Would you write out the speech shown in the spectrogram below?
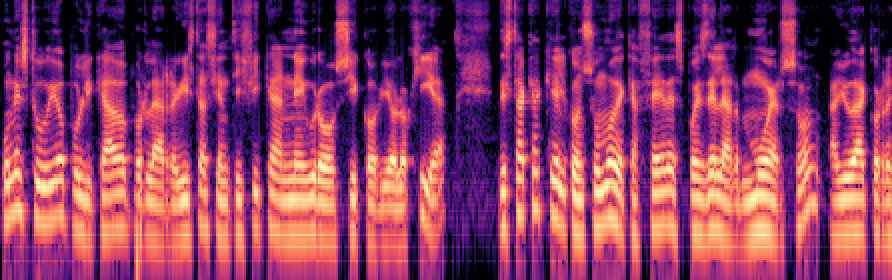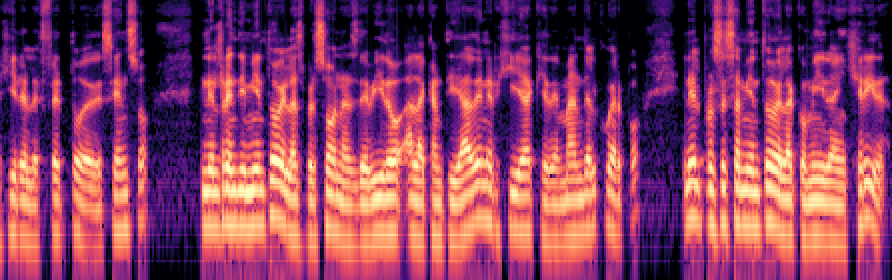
Un estudio publicado por la revista científica Neuropsicobiología destaca que el consumo de café después del almuerzo ayuda a corregir el efecto de descenso en el rendimiento de las personas debido a la cantidad de energía que demanda el cuerpo en el procesamiento de la comida ingerida.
